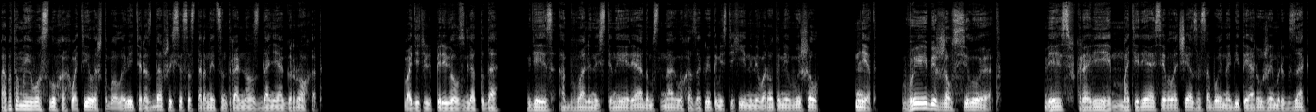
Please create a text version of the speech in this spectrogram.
а потом и его слуха хватило, чтобы уловить раздавшийся со стороны центрального здания грохот. Водитель перевел взгляд туда, где из обваленной стены рядом с наглухо закрытыми стихийными воротами вышел... Нет, выбежал силуэт. Весь в крови, матерясь и волоча за собой набитый оружием рюкзак,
